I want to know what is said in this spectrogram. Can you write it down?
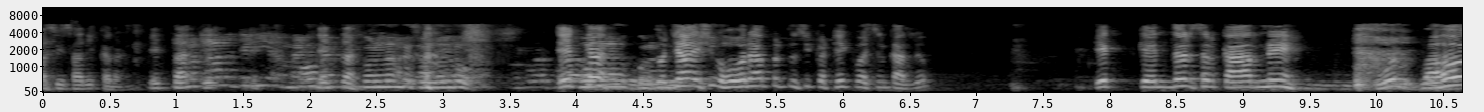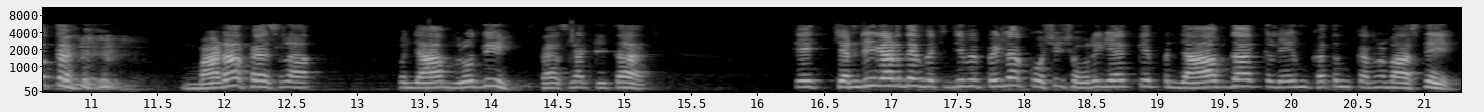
ਅਸੀਂ ਸਾਰੀ ਕਰਾਂਗੇ। ਇੱਕ ਤਾਂ ਇੱਕ- ਇੱਕ ਤਾਂ ਇੱਕ ਦੂਜਾ ਇਸ਼ੂ ਹੋਰ ਹੈ ਪਰ ਤੁਸੀਂ ਇਕੱਠੇ ਕੁਐਸਚਨ ਕਰ ਲਿਓ। ਇੱਕ ਕੇਂਦਰ ਸਰਕਾਰ ਨੇ ਬਹੁਤ ਬਹੁਤ ਮਾੜਾ ਫੈਸਲਾ ਪੰਜਾਬ ਵਿਰੋਧੀ ਫੈਸਲਾ ਕੀਤਾ ਕਿ ਚੰਡੀਗੜ੍ਹ ਦੇ ਵਿੱਚ ਜਿਵੇਂ ਪਹਿਲਾਂ ਕੋਸ਼ਿਸ਼ ਹੋ ਰਹੀ ਹੈ ਕਿ ਪੰਜਾਬ ਦਾ ਕਲੇਮ ਖਤਮ ਕਰਨ ਵਾਸਤੇ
